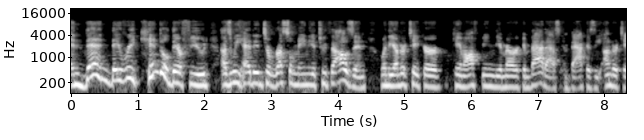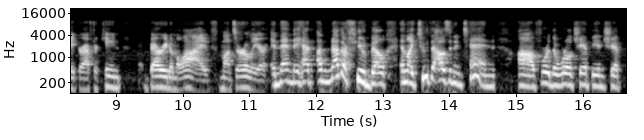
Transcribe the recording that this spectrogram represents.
And then they rekindled their feud as we head into WrestleMania 2000 when The Undertaker came off being the American Badass and back as The Undertaker after Kane buried him alive months earlier. And then they had another feud, Bill, in like 2010 uh, for the World Championship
